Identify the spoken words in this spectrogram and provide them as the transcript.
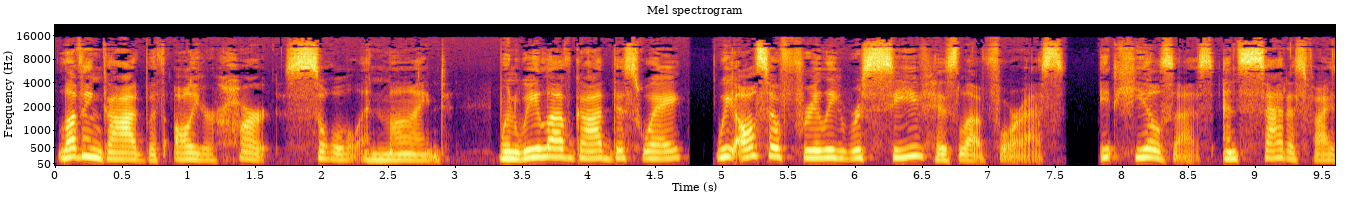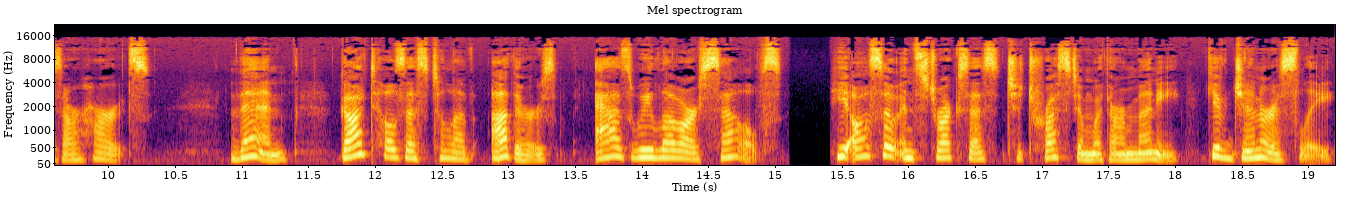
loving God with all your heart, soul, and mind. When we love God this way, we also freely receive His love for us. It heals us and satisfies our hearts. Then, God tells us to love others as we love ourselves. He also instructs us to trust Him with our money, give generously,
